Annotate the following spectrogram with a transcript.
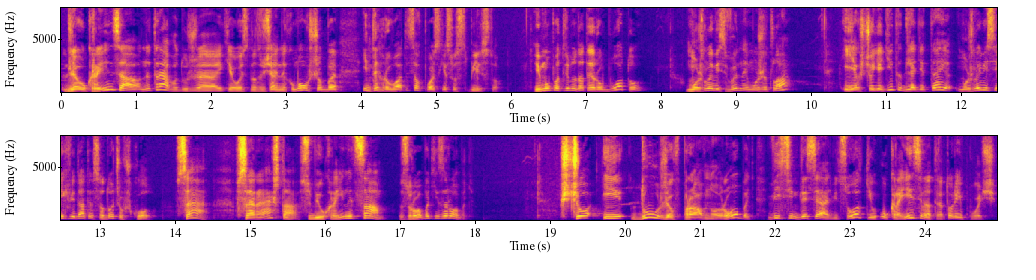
Для українця не треба дуже якихось надзвичайних умов, щоб інтегруватися в польське суспільство. Йому потрібно дати роботу, можливість винайму житла, і якщо є діти для дітей, можливість їх віддати в садочок в школу. Все, все решта собі українець сам зробить і заробить. Що і дуже вправно робить 80% українців на території Польщі.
